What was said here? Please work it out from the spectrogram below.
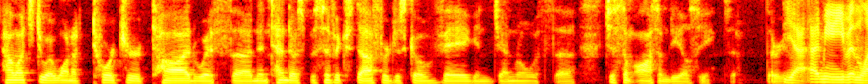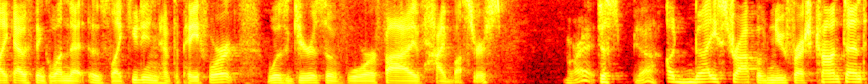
how much do I want to torture Todd with uh, Nintendo specific stuff, or just go vague in general with uh, just some awesome DLC. So there Yeah, I mean, even like I would think one that is like you didn't have to pay for it was Gears of War Five Hivebusters. All right. Just yeah. a nice drop of new, fresh content.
